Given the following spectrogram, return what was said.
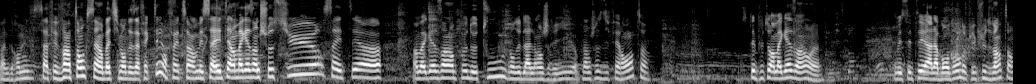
bah, le Grand Mix, ça fait 20 ans que c'est un bâtiment désaffecté en fait. hein. mais ça a été un magasin de chaussures, ça a été euh, un magasin un peu de tout, ils vendaient de la lingerie, euh, plein de choses différentes. C'était plutôt un magasin, ouais. Mais c'était à l'abandon depuis plus de 20 ans.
